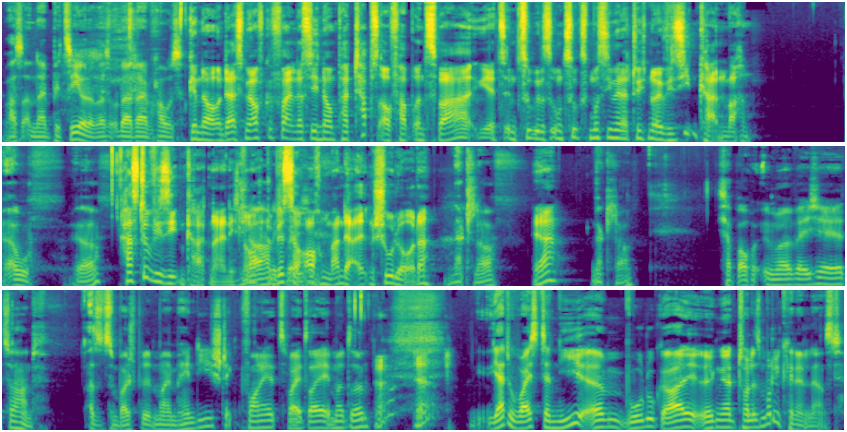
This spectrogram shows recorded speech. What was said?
Was an deinem PC oder was? Oder an deinem Haus? Genau, und da ist mir aufgefallen, dass ich noch ein paar Tabs auf habe. Und zwar jetzt im Zuge des Umzugs muss ich mir natürlich neue Visitenkarten machen. Oh, ja. Hast du Visitenkarten eigentlich Klar, noch? Du bist doch auch ein Mann der alten Schule, oder? Na klar, Ja? na klar. Ich habe auch immer welche zur Hand. Also zum Beispiel in meinem Handy stecken vorne zwei, drei immer drin. Ja? ja? Ja, du weißt ja nie, ähm, wo du gerade irgendein tolles Model kennenlernst.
